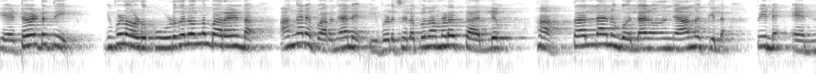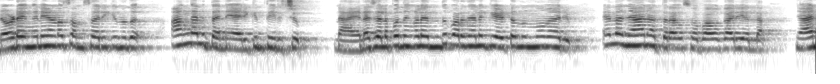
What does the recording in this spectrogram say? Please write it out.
കേട്ടോ കേട്ടെത്തി. ഇവളോട് കൂടുതലൊന്നും പറയണ്ട. അങ്ങനെ പറഞ്ഞാലേ ഇവൾ ചിലപ്പോൾ നമ്മളെ തല്ലും. ഹാ തല്ലാനും കൊല്ലാനും ഒന്നും ഞാൻ നിൽക്കില്ല പിന്നെ എന്നോട് എങ്ങനെയാണോ സംസാരിക്കുന്നത്? അങ്ങനെ തന്നെയായിരിക്കും തിരിച്ചും. നയന ചിലപ്പോൾ നിങ്ങൾ എന്ത് പറഞ്ഞാലും കേട്ട് നിന്നു വരും. എന്നാൽ ഞാൻ അത്ര സ്വഭാവക്കാരിയല്ല ഞാൻ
